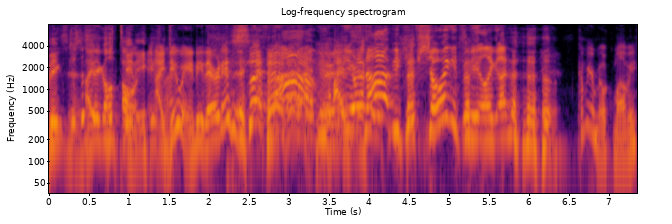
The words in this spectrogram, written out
A big, just a big old Oh, titty. I do, Andy. There it is. Stop! Stop! You keep showing it to me like un- Come here, milk mommy.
